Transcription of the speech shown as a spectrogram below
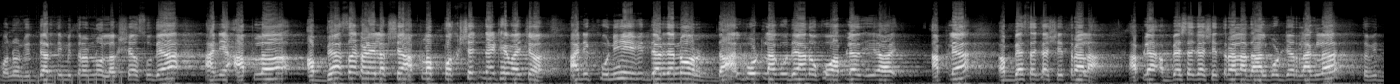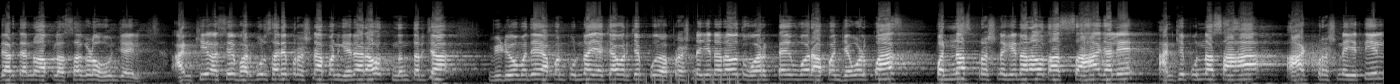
म्हणून विद्यार्थी मित्रांनो लक्ष असू द्या आणि आपलं अभ्यासाकडे लक्ष आपलं पक्षच नाही ठेवायचं. आणि कुणीही विद्यार्थ्यांवर दाल बोट लागू द्या नको आपल्या आपल्या अभ्यासाच्या क्षेत्राला. आपल्या अभ्यासाच्या क्षेत्राला दालबोट जर लागलं तर विद्यार्थ्यांना आपलं सगळं होऊन जाईल. आणखी असे भरपूर सारे प्रश्न आपण घेणार आहोत. नंतरच्या व्हिडिओमध्ये आपण पुन्हा याच्यावरचे प्रश्न घेणार आहोत. वर्क टाईमवर आपण जवळपास पन्नास प्रश्न घेणार आहोत. आज सहा झाले. आणखी पुन्हा सहा आठ प्रश्न येतील.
